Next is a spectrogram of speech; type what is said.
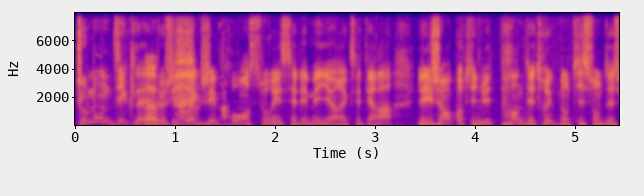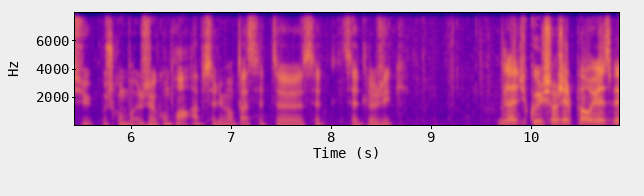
Tout le monde dit que la Hop. Logitech G Pro en souris c'est les meilleurs, etc. Les gens continuent de prendre des trucs dont ils sont déçus. Je, compre- je comprends absolument pas cette, euh, cette, cette logique. Là, du coup, j'ai changé le port USB.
